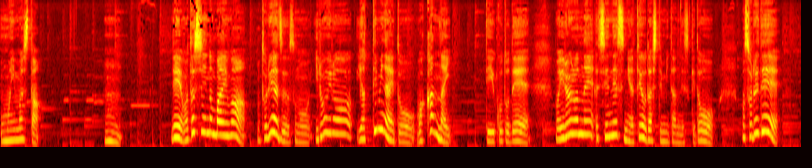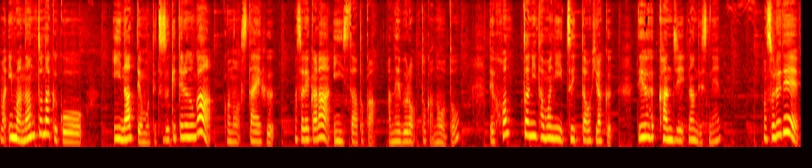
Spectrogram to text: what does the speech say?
思いました。うん、で私の場合はとりあえずそのいろいろやってみないと分かんないっていうことでいろいろね SNS には手を出してみたんですけど、まあ、それで、まあ、今なんとなくこういいなって思って続けてるのがこのスタエフそれからインスタとかアメブロとかノートで本当にたまにツイッターを開くっていう感じなんですね。まあ、それで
